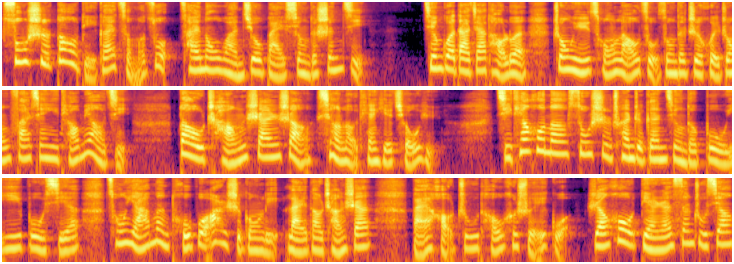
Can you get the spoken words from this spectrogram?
苏轼到底该怎么做才能挽救百姓的生计？经过大家讨论，终于从老祖宗的智慧中发现一条妙计：到长山上向老天爷求雨。几天后呢，苏轼穿着干净的布衣布鞋，从衙门徒步二十公里来到常山，摆好猪头和水果，然后点燃三炷香，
